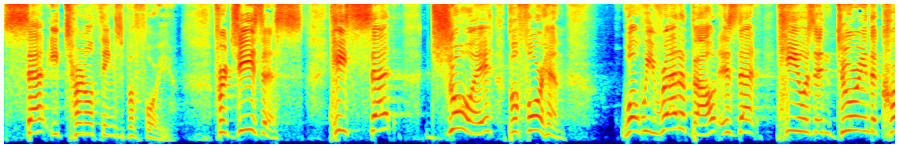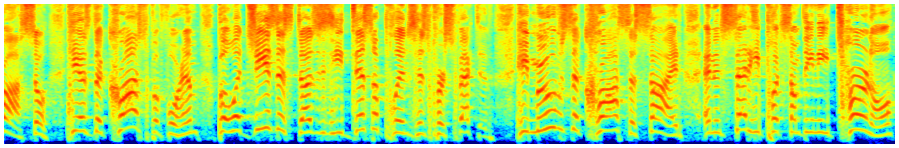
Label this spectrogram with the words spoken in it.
Set eternal things before you. For Jesus, he set joy before him. What we read about is that he was enduring the cross. So he has the cross before him, but what Jesus does is he disciplines his perspective. He moves the cross aside and instead he puts something eternal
